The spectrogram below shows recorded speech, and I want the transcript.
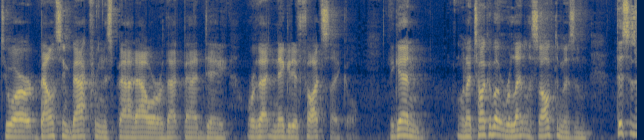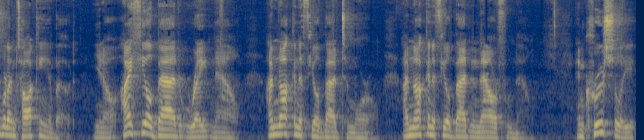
to our bouncing back from this bad hour or that bad day or that negative thought cycle. Again, when I talk about relentless optimism, this is what I'm talking about. You know, I feel bad right now. I'm not going to feel bad tomorrow. I'm not going to feel bad in an hour from now. And crucially,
